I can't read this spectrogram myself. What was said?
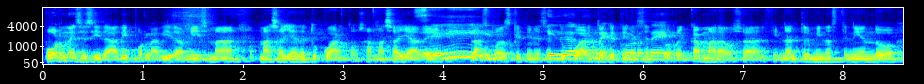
por necesidad y por la vida misma, más allá de tu cuarto, o sea, más allá de Sí. las cosas que tienes Y en tu luego cuarto, que tienes en tu recordé- recámara, o sea, al final terminas teniendo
